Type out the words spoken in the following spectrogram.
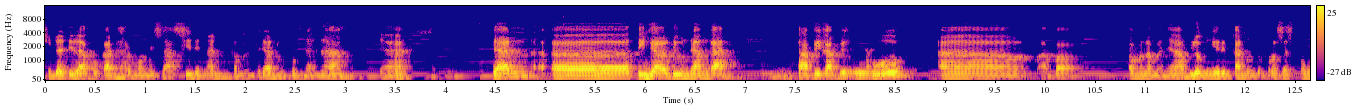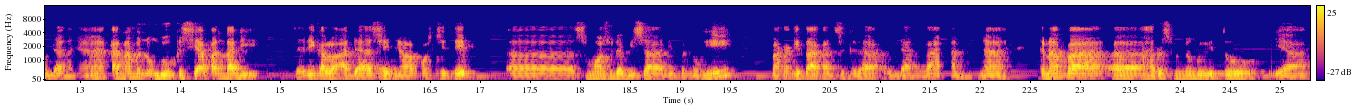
sudah dilakukan harmonisasi dengan Kementerian Hukum dan HAM ya dan uh, tinggal diundangkan. Tapi KPU eh, apa apa namanya belum mengirimkan untuk proses pengundangannya karena menunggu kesiapan tadi. Jadi kalau ada sinyal positif uh, semua sudah bisa dipenuhi maka kita akan segera undangkan. Nah kenapa uh, harus menunggu itu? Ya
